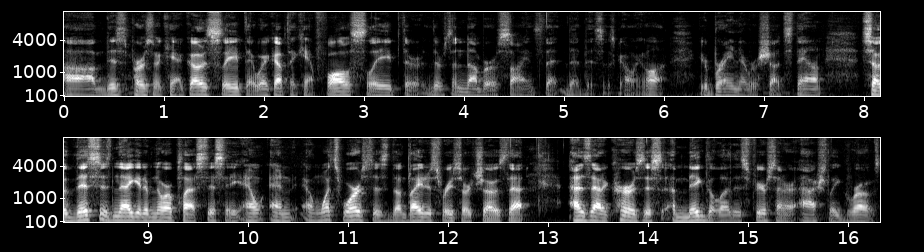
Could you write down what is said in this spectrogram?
Um, this person who can't go to sleep, they wake up, they can't fall asleep. There, there's a number of signs that, that this is going on. Your brain never shuts down. So, this is negative neuroplasticity. And, and, and what's worse is the latest research shows that as that occurs, this amygdala, this fear center, actually grows.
